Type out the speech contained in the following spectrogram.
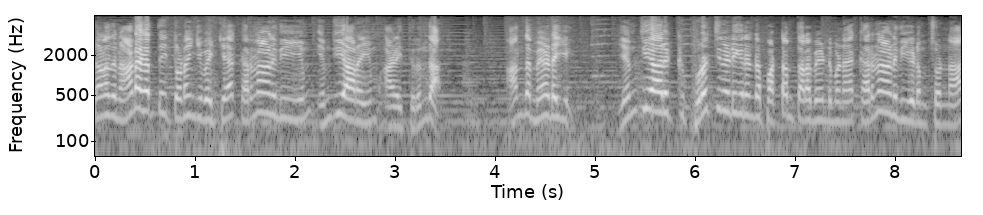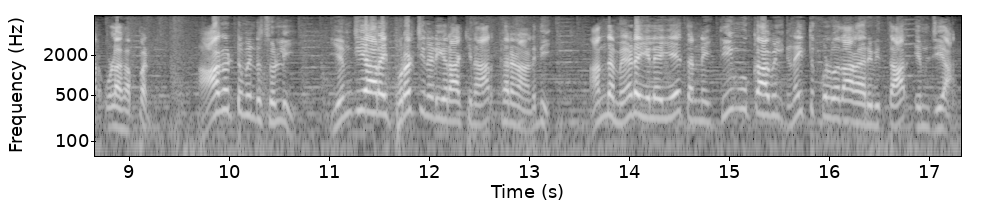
தனது நாடகத்தை தொடங்கி வைக்க கருணாநிதியையும் எம்ஜிஆரையும் அழைத்திருந்தார். அந்த மேடையில் எம்ஜிஆருக்கு புரட்சி நடிகர் என்ற பட்டம் தர வேண்டுமென கருணாநிதியிடம் சொன்னார் உலகப்பன். ஆகட்டும் என்று சொல்லி எம்ஜிஆரை புரட்சி நடிகராக்கினார் கருணாநிதி. அந்த மேடையிலேயே தன்னை திமுகவில் இணைத்துக் கொள்வதாக அறிவித்தார் எம்ஜிஆர்.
